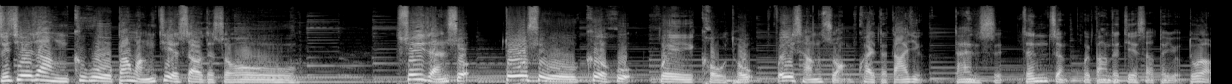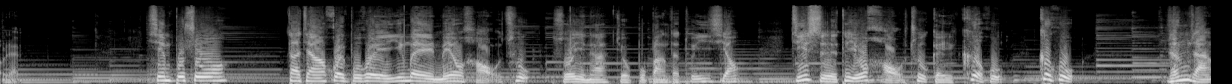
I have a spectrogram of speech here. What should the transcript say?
直接让客户帮忙介绍的时候，虽然说多数客户会口头非常爽快的答应，但是真正会帮他介绍的有多少人？先不说。大家会不会因为没有好处，所以呢就不帮他推销？即使他有好处给客户，客户仍然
